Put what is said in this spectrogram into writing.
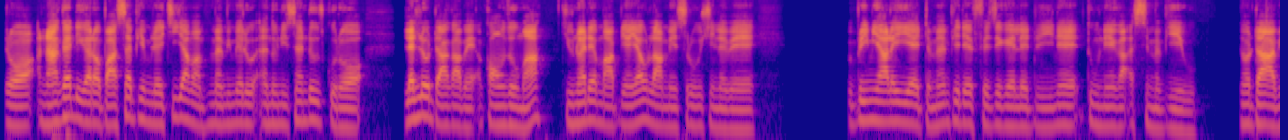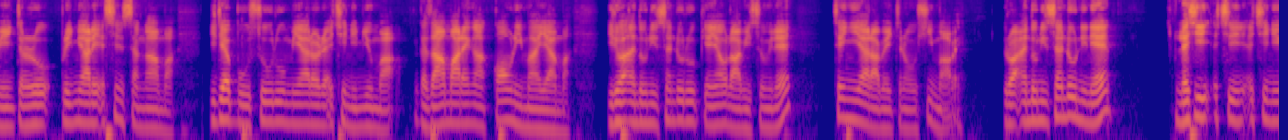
ဆိုတော့အနာဂတ်တွေကတော့ဗာဆက်ဖြစ်မလဲကြည့်ရမှာမှန်ပြီမဲ့လို့အန်တိုနီဆန်တိုစ်ကိုတော့လက်လွတ်တာကပဲအကောင်းဆုံးပါ United မှာပြန်ရောက်လာမယ်ဆိုလို့ရှိရင်လည်းပဲပရီးမီးယားလိရဲ့ demand ဖြစ်တဲ့ physicality နဲ့သူနဲ့ကအဆင်မပြေဘူး။တော့ဒါအပြင်ကျွန်တော်တို့ပရီးမီးယားလိအဆင့်15မှာဒီတက်ပူဆိုးလို့မရတော့တဲ့အခြေအနေမျိုးမှာကစားမတိုင်းကကောင်းနေမှရမှာဒီတော့အန်တိုနီဆန်တိုတို့ပြန်ရောက်လာပြီဆိုရင်လည်းစိတ်ညစ်ရတာပဲကျွန်တော်ရှိမှာပဲ။ဆိုတော့အန်တိုနီဆန်တိုအနေနဲ့ လက်ရှိအခြေအခြေအနေ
